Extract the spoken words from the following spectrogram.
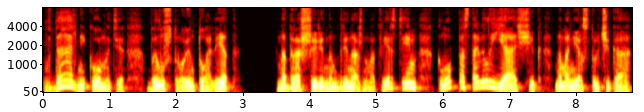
В дальней комнате был устроен туалет — над расширенным дренажным отверстием Клоп поставил ящик на манер стульчика,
